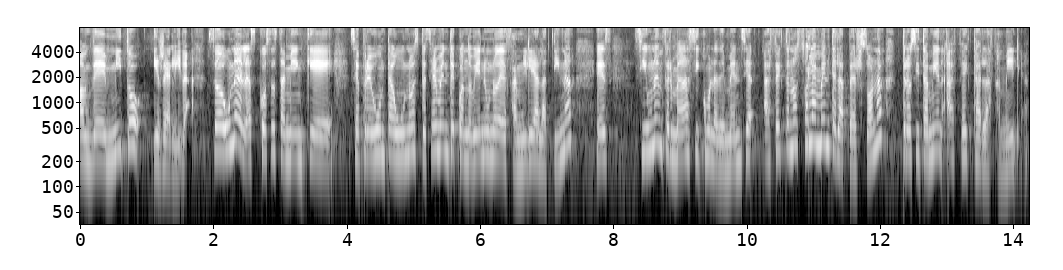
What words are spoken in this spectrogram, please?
um, de mito y realidad. So, una de las cosas también que se pregunta uno, especialmente cuando viene uno de familia latina, es si una enfermedad así como la demencia afecta no solamente a la persona, pero si también afecta a la familia.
